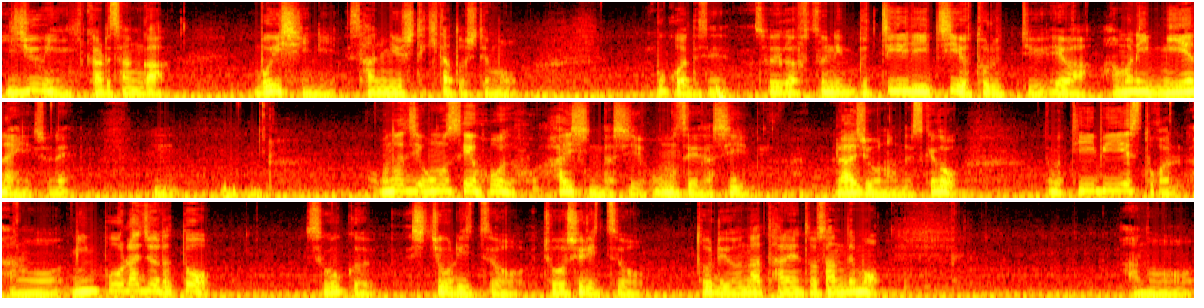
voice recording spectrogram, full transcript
伊集院光さんが Voicyに参入してきたとしても僕はですねそれが普通にぶっちぎりで1位を取るっていう絵はあまり見えないんですよね。うん、同じ音声配信だし音声だしラジオなんですけどでも TBS とかあの民放ラジオだとすごく視聴率を聴取率を取るようなタレントさんでもあの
